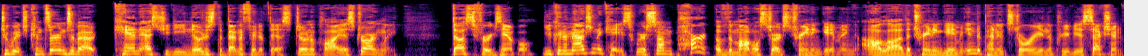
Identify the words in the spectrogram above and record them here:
to which concerns about can SGD notice the benefit of this don't apply as strongly. Thus, for example, you can imagine a case where some part of the model starts training gaming, a la the training game independent story in the previous section,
